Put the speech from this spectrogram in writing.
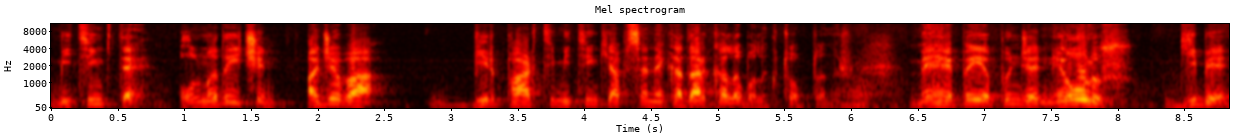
miting de olmadığı için acaba bir parti miting yapsa ne kadar kalabalık toplanır? MHP yapınca ne olur gibi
